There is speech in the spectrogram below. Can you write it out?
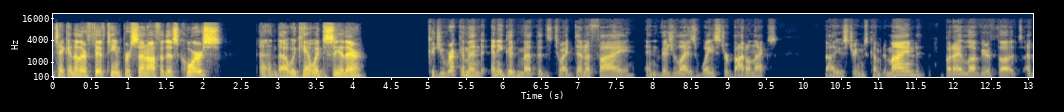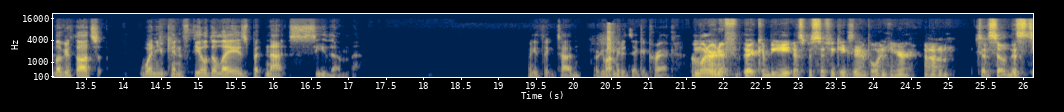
take another 15% off of this course. And uh, we can't wait to see you there. Could you recommend any good methods to identify and visualize waste or bottlenecks? Value streams come to mind, but I love your thoughts. I'd love your thoughts when you can feel delays but not see them. What do you think, Todd? Or do you want me to take a crack? I'm wondering if there could be a specific example in here. Um, so this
